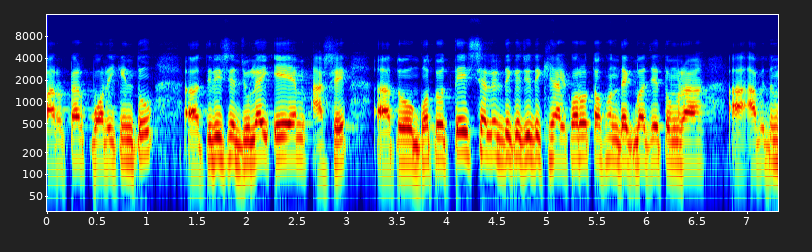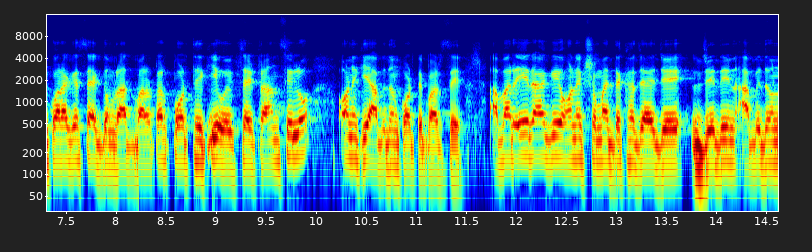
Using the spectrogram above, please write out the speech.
বারোটার পরে কিন্তু তিরিশে জুলাই এ এম আসে। তো গত তেইশ সালের দিকে যদি খেয়াল করো, তখন দেখবা যে তোমরা আবেদন করা গেছে একদম রাত বারোটার পর থেকেই ওয়েবসাইট রান ছিল। অনেকেই আবেদন করতে পারছে। আবার এর আগে অনেক সময় দেখা যায় যে যেদিন আবেদন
